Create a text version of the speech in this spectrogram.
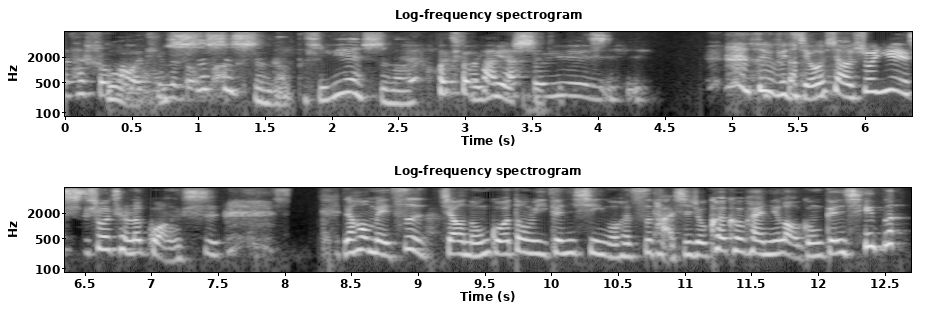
那他说话我听得懂是吗？是什么？不是粤式吗？我就怕哦粤式他说粤语。对不起，我想说粤式说成了广式，然后每次只要农国栋一更新，我和斯塔西就快快快，你老公更新了。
